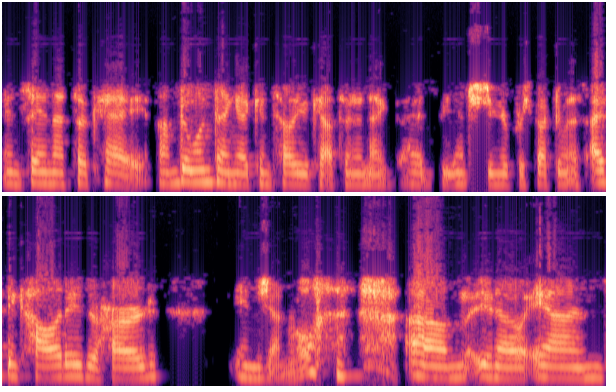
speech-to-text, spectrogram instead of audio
and saying that's okay. Um, the one thing I can tell you, Catherine, and I, would be interested in your perspective on this, I think holidays are hard in general, um, you know, and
